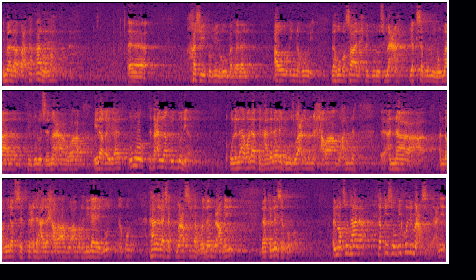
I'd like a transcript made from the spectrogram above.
لماذا أطعته؟ قال والله آه خشيت منه مثلا أو إنه له مصالح في الجلوس معه يكسب منه مالا في الجلوس معه وإلى غير ذلك. أمور تتعلق بالدنيا. يقول لا ولكن هذا لا يجوز. وأعلم أنه حرام وأنه أن أنه نفس الفعل هذا حرام وأمره لا يجوز. نقول هذا لا شك معصية وذنب عظيم لكن ليس كفر. المقصود هذا تقيسه في كل معصية يعني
